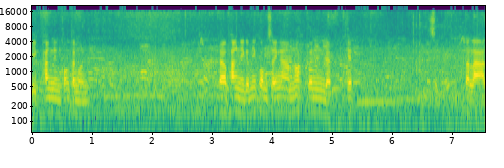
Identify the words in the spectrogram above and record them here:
อีกพังหนึ่งของถนนแต่พังนี้ก็มีความสวยงามเนาะเป็นแบบเพชรตลาด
